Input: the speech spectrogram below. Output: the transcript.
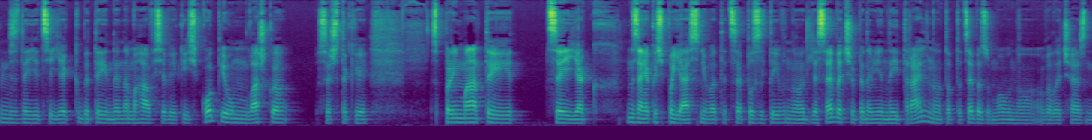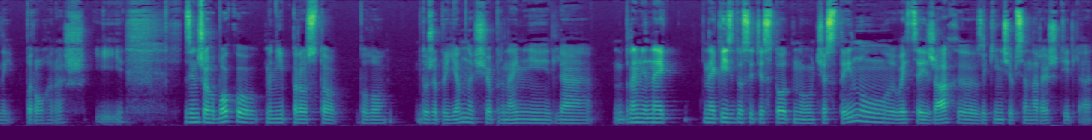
мені здається, якби ти не намагався в якийсь копіум, важко все ж таки сприймати це як. Не знаю, якось пояснювати це позитивно для себе, чи принаймні нейтрально. Тобто, це безумовно величезний програш. І з іншого боку, мені просто було дуже приємно, що принаймні для принаймні на, на якийсь досить істотну частину весь цей жах е, закінчився нарешті для е,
